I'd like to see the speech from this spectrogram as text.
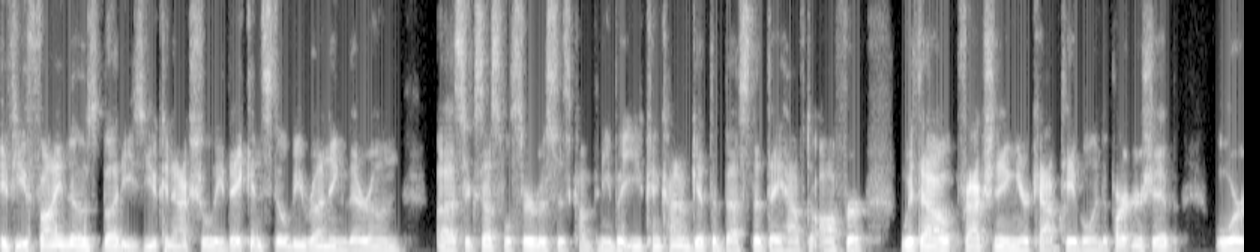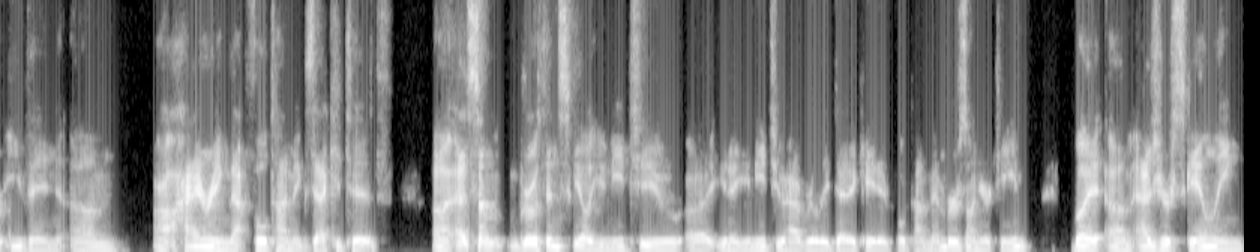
If you find those buddies, you can actually, they can still be running their own uh, successful services company, but you can kind of get the best that they have to offer without fractioning your cap table into partnership or even um, uh, hiring that full time executive uh, at some growth and scale you need to uh, you know you need to have really dedicated full-time members on your team. But um, as you're scaling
